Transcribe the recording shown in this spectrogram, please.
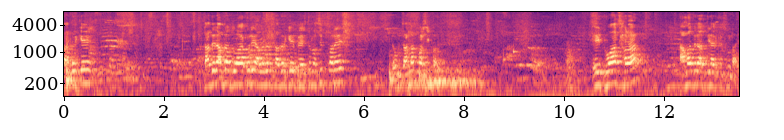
তাদেরকে তাদের আমরা দোয়া করি, আল্লাহ তাদেরকে বেস্ট নসিব করে এবং জান্নাতবাসী করে। এই দোয়া ছাড়া আমাদের আর দেওয়ার কিছু নাই।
